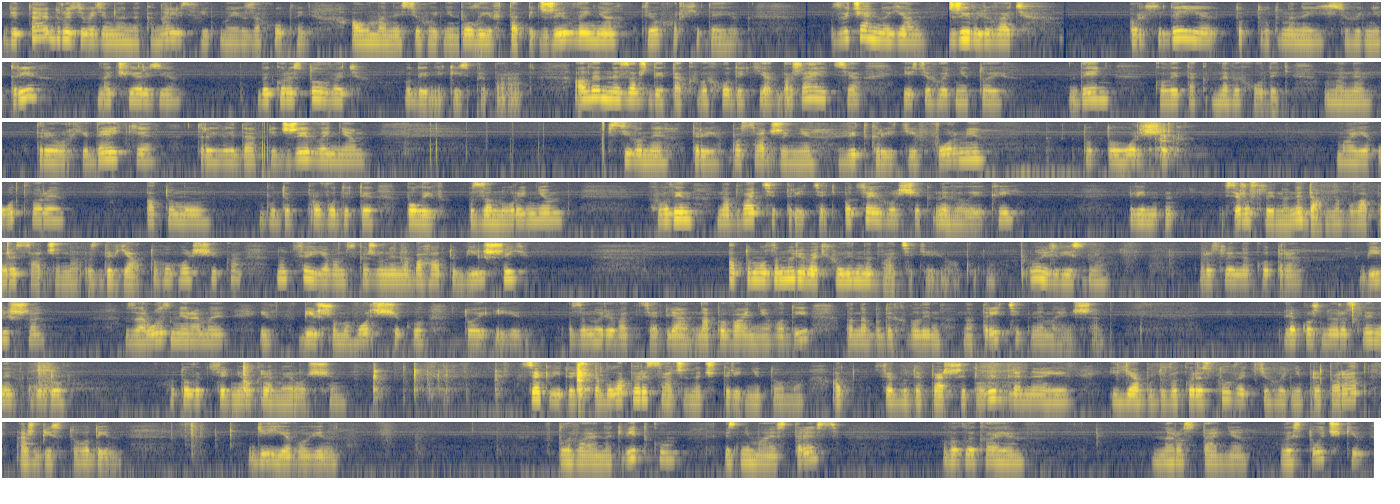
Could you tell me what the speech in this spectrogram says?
Вітаю, друзі! Ви зі мною на каналі Світ моїх захоплень. А у мене сьогодні полив та підживлення трьох орхідейок. Звичайно, я підживлювати орхідеї, тобто от у мене їх сьогодні три на черзі. Використовувати один якийсь препарат. Але не завжди так виходить, як бажається. І сьогодні той день, коли так не виходить. У мене три орхідейки три види підживлення. Всі вони три посаджені в відкритій формі. Тобто горщик має отвори, а тому буде проводити полив зануренням хвилин на 20-30. Оцей горщик невеликий. Він Рослина недавно була пересаджена з 9-го горщика. Ну, це, я вам скажу, не набагато більший. А тому занурювати хвилин на 20 я його буду. Ну і, звісно, рослина, котра більша за розмірами і в більшому горщику, то і занурюватися для напивання води, вона буде хвилин на 30, не менше. Для кожної рослини буду готувати сьогодні окремий розчин. Ця квіточка була пересаджена 4 дні тому, а це буде перший полив для неї. І я буду використовувати сьогодні препарат HB101. Дієво він впливає на квітку, знімає стрес, викликає наростання листочків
